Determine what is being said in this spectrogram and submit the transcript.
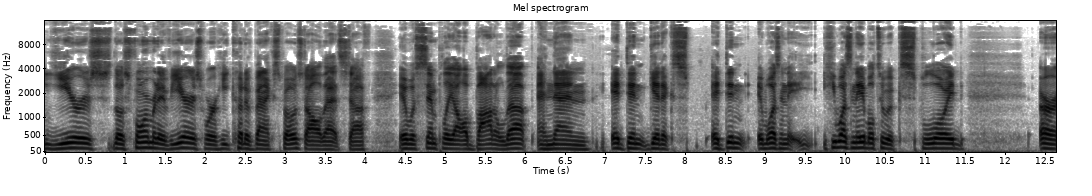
years those formative years where he could have been exposed to all that stuff it was simply all bottled up and then it didn't get ex- it didn't it wasn't he wasn't able to exploit or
